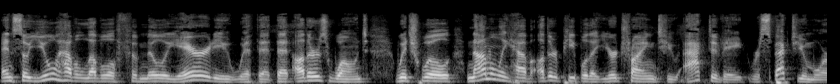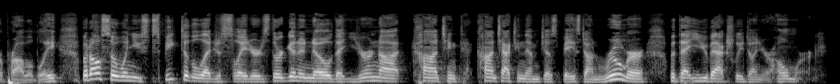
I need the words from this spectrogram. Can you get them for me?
and so you'll have a level of familiarity with it that others won't, which will not only have other people that you're trying to activate respect you more, probably but also, when you speak to the legislators, they're going to know that you're not contact, contacting them just based on rumor, but that you've actually done your homework.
